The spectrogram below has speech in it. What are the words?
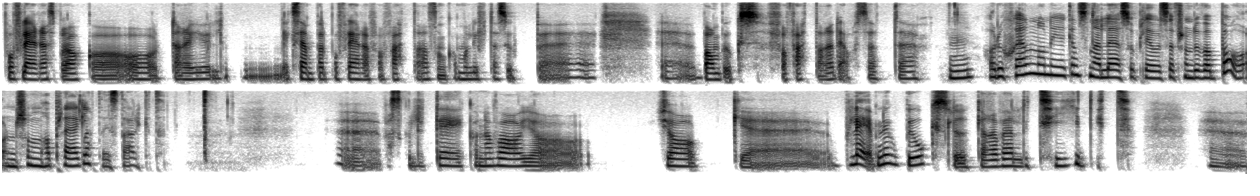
på flera språk och, och där är ju exempel på flera författare som kommer lyftas upp. Barnboksförfattare då. Så att, mm. Har du själv någon egen sån här läsupplevelse från du var barn som har präglat dig starkt? Eh, vad skulle det kunna vara? Jag, jag eh, blev nog bokslukare väldigt tidigt. Eh,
